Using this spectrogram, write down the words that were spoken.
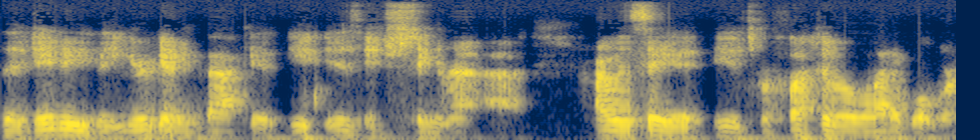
the data that you're getting back is interesting, and I, uh, I would say it, it's reflective of a lot of what we're.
